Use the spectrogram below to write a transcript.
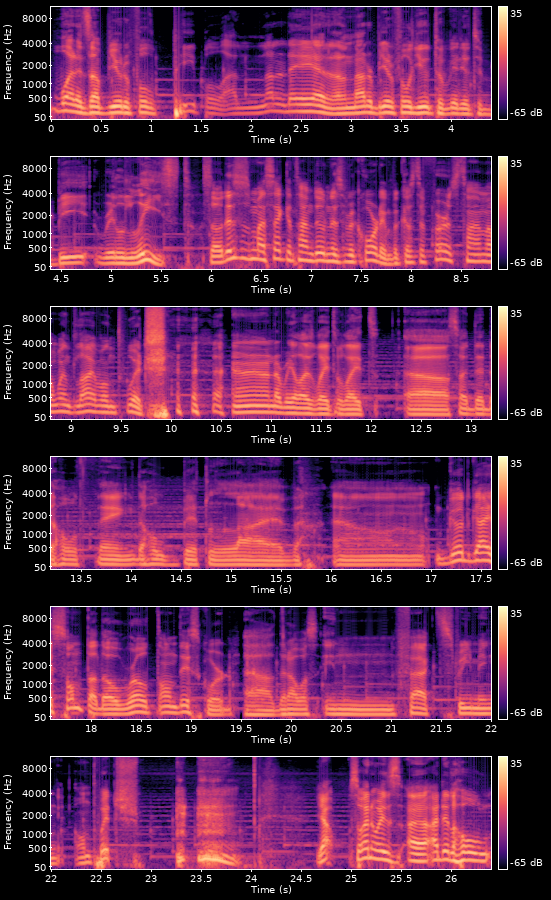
What is up, beautiful people? Another day and another beautiful YouTube video to be released. So this is my second time doing this recording because the first time I went live on Twitch and I realized way too late. Uh, so I did the whole thing, the whole bit live. Uh, good guy Sonta though wrote on Discord uh, that I was in fact streaming on Twitch. yeah. So, anyways, uh, I did a whole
